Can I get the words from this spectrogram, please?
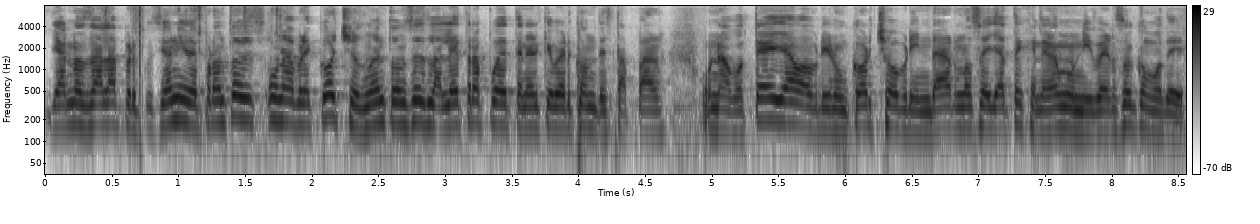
ya nos da la percusión y de pronto es un abrecorchos, ¿no? Entonces la letra puede tener que ver con destapar una botella o abrir un corcho o brindar, no sé, ya te genera un universo como de,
